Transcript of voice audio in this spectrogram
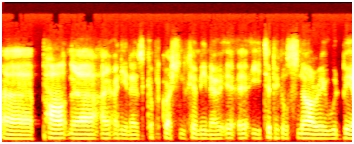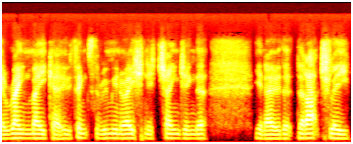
uh, partner. And, and, you know, there's a couple of questions. Can you know, a, a, typical scenario would be a rainmaker who thinks the remuneration is changing. That you know that that actually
